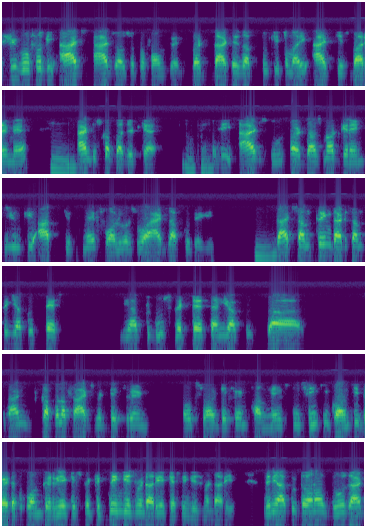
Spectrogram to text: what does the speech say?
if you go for the ads ads also perform well but that is up to कि तुम्हारी ad किस बारे में है एंड उसका बजट क्या है okay see ads do, uh, does not guarantee you कि आप कितने followers वो ads आपको देगी hmm. that's something that is something you have to test you have to do split test and you have to uh, run couple of ads with different folks or different thumbnails to see कि कौन सी बेटर परफॉर्म कर रही है किस पे कितनी एंगेजमेंट आ रही है कैसी एंगेजमेंट आ रही है। Then you have to turn off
